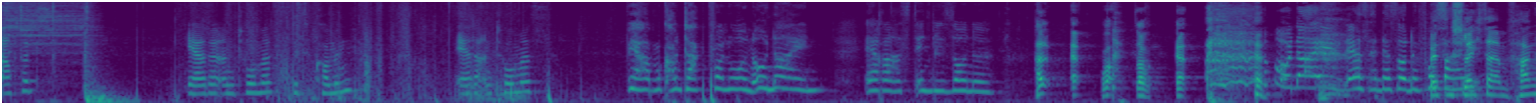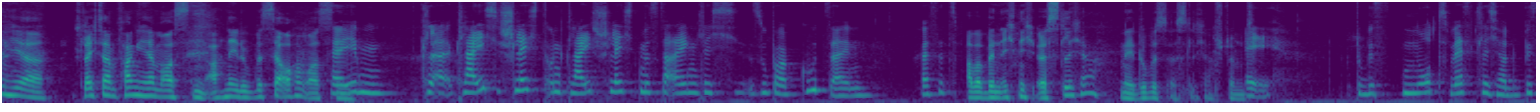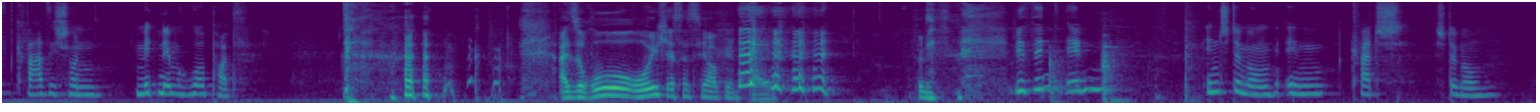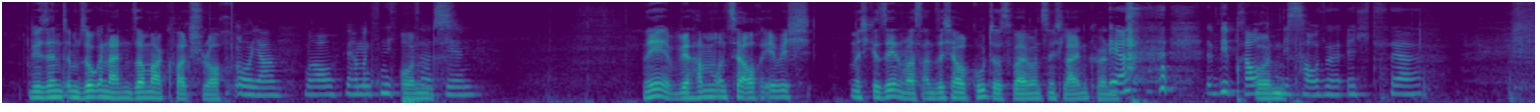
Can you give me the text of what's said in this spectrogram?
Gestartet. Erde an Thomas, bitte kommen. Erde an Thomas. Wir haben Kontakt verloren, oh nein! Er rast in die Sonne. Hallo, äh, wow, doch, ja. Oh nein, er ist an der Sonne vorbei. Bisschen schlechter Empfang hier. Schlechter Empfang hier im Osten. Ach nee, du bist ja auch im Osten. Ja, eben. Gle- Gleich schlecht und gleich schlecht müsste eigentlich super gut sein. Weißt du, jetzt- Aber bin ich nicht östlicher? Nee, du bist östlicher, stimmt. ey, du bist nordwestlicher, du bist quasi schon mitten im Ruhrpott. Also ru ruhig ist es hier auf jeden Fall. Wir sind in, in Stimmung, in Quatschstimmung. wir sind im sogenannten Sommerquatschloch. Oh ja, wow, wir haben uns nichts Und- zu erzählen. Nee, wir haben uns ja auch ewig nicht gesehen, was an sich auch gut ist, weil wir uns nicht leiden können. Ja, wir brauchen Und- die Pause, echt, ja.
